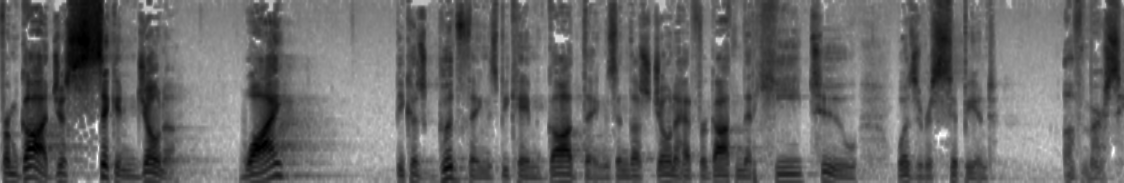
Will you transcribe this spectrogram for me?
from God just sickened Jonah. Why? Because good things became God things, and thus Jonah had forgotten that he too was a recipient of mercy.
